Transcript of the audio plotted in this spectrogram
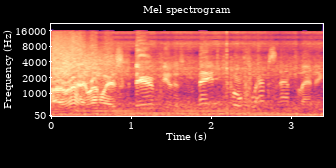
Alright, runway is clear, field is made, full flaps and landing.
